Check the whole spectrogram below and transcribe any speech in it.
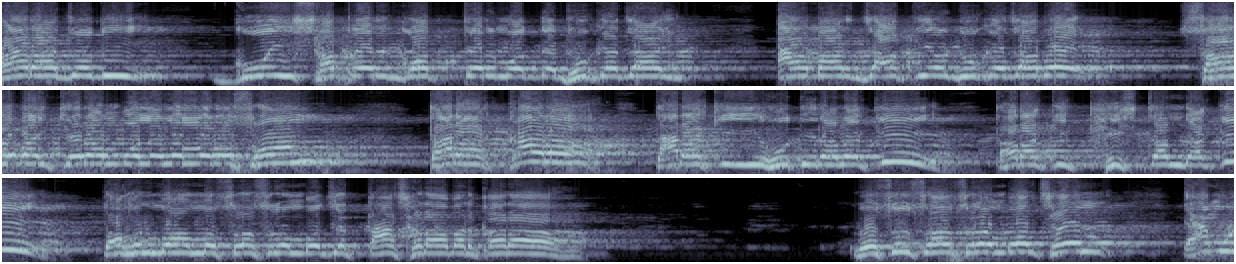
তারা যদি গুই সাপের গর্তের মধ্যে ঢুকে যায়, আমার জাতীয় ঢুকে যাবে। সাহাবাই কেরাম বলেন, আল্লাহ রসুল, তারা কারা? তারা কি ইহুদিরা নাকি? তারা কি খ্রিস্টানরা কি? তখন মোহাম্মদ সাল্লাম বলছে, তাছাড়া আবার কারা? রসুল সাল্লাম বলছেন, এমন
